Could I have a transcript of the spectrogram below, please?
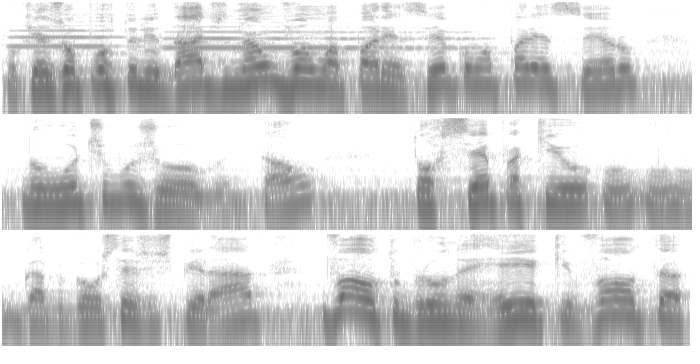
porque as oportunidades não vão aparecer como apareceram no último jogo. Então, torcer para que o, o, o, Gabigol esteja inspirado. Volta o Bruno Henrique, volta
